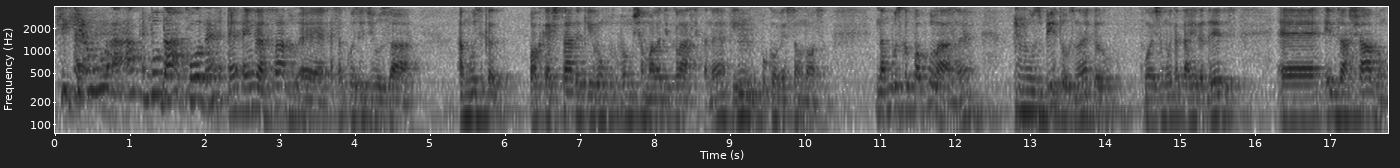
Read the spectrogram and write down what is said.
que quer a, a mudar a cor, né? É, é engraçado é, essa coisa de usar a música orquestrada, que vamos, vamos chamá-la de clássica, né? Aqui, hum. por convenção nossa. Na música popular, né? os Beatles, né, que eu conheço muito a carreira deles, é, eles achavam,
